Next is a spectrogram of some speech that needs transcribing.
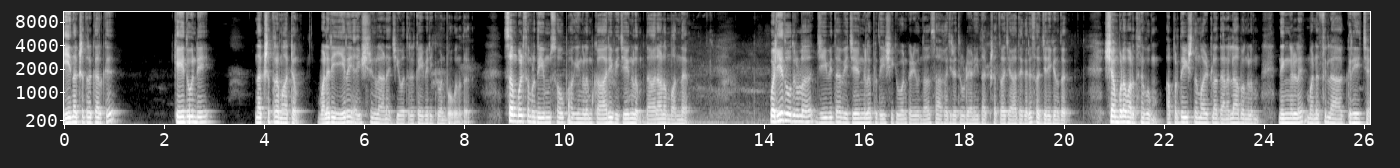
ഈ നക്ഷത്രക്കാർക്ക് കേതുവിന്റെ നക്ഷത്രമാറ്റം വളരെയേറെ ഐശ്വര്യങ്ങളാണ് ജീവിതത്തിൽ കൈവരിക്കുവാൻ പോകുന്നത്. സമ്പൽ സമൃദ്ധിയും സൗഭാഗ്യങ്ങളും കാര്യവിജയങ്ങളും ധാരാളം വന്ന് വലിയ തോതിലുള്ള ജീവിത വിജയങ്ങൾ പ്രതീക്ഷിക്കുവാൻ കഴിയുന്ന സാഹചര്യത്തിലൂടെയാണ് ഈ നക്ഷത്ര ജാതകർ സഞ്ചരിക്കുന്നത്. ശമ്പള വർധനവും അപ്രതീക്ഷിതമായിട്ടുള്ള ധനലാഭങ്ങളും നിങ്ങളെ മനസ്സിൽ ആഗ്രഹിച്ച്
